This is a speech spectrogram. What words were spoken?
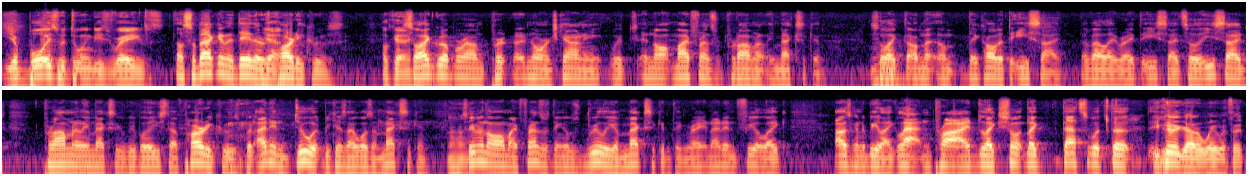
your boys were doing these raves. No, so back in the day, there was Yeah. party crews. Okay. So I grew up around per, in Orange County, which and all my friends were predominantly Mexican. So Mm-hmm. like the, on the um, they called it the East Side of LA, right? The East Side. So the East Side, predominantly Mexican people. They used to have party crews, but I didn't do it because I wasn't Mexican. Uh-huh. So even though all my friends were thinking it was really a Mexican thing, right? And I didn't feel like I was going to be like Latin pride, like showing like that's what the You could have got away with it.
